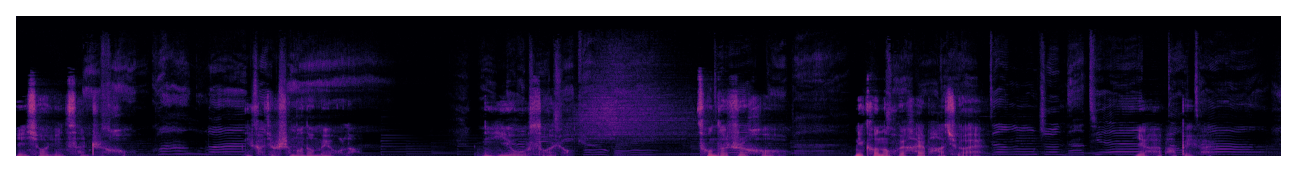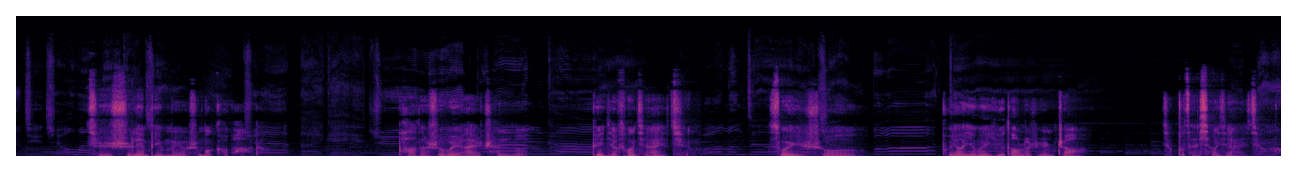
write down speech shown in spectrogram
烟消云散之后，你可就什么都没有了，你一无所有。从此之后，你可能会害怕去爱，也害怕被爱。其实失恋并没有什么可怕的，怕的是为爱沉沦，并且放弃爱情。所以说，不要因为遇到了人渣，就不再相信爱情了。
